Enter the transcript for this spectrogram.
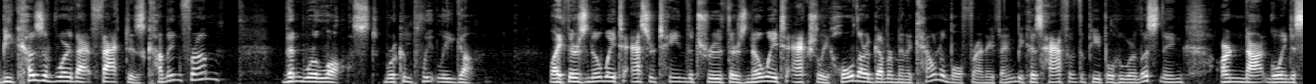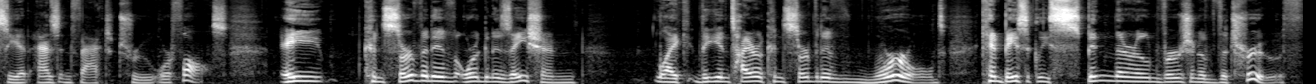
because of where that fact is coming from, then we're lost. We're completely gone. Like, there's no way to ascertain the truth. There's no way to actually hold our government accountable for anything because half of the people who are listening are not going to see it as, in fact, true or false. A conservative organization, like the entire conservative world, can basically spin their own version of the truth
